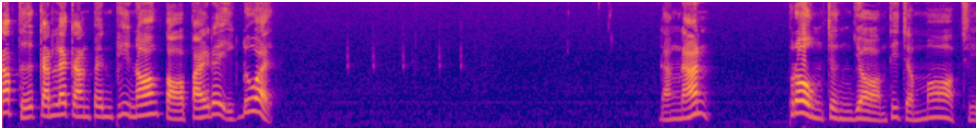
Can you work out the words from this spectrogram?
นับถือกันและกันเป็นพี่น้องต่อไปได้อีกด้วย ดังนั้น พระองค์จึงยอมที่จะมอบชี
